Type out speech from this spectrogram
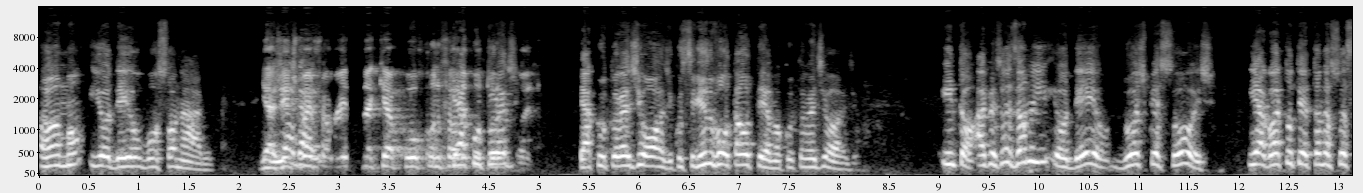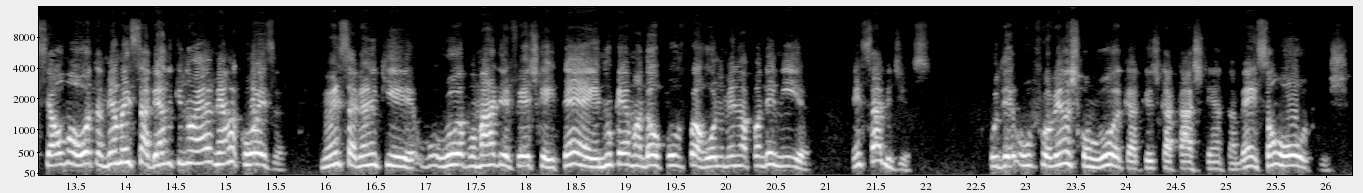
amam e odeiam o Bolsonaro. E a e gente a, vai falar isso daqui a pouco quando falar da cultura, cultura de, ódio. É a cultura de ódio. Conseguindo voltar ao tema, cultura de ódio. Então, as pessoas amam e odeiam duas pessoas e agora estão tentando associar uma a outra, mesmo sabendo que não é a mesma coisa mesmo sabendo que o Lula, por mais defeitos que ele tem, ele nunca ia mandar o povo para a rua no meio de uma pandemia. A gente sabe disso. Os problemas com o Lula, que que a Caixa tem também, são outros.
